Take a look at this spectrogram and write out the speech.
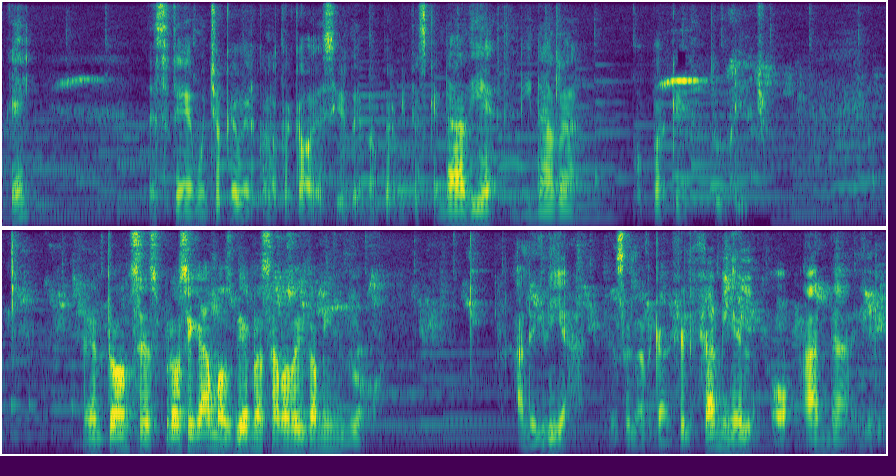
¿Ok? Esto tiene mucho que ver con lo que acabo de decir de no permitas que nadie ni nada opaque tu brillo. Entonces, prosigamos, viernes, sábado y domingo. Alegría, es el arcángel Janiel o Anael.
